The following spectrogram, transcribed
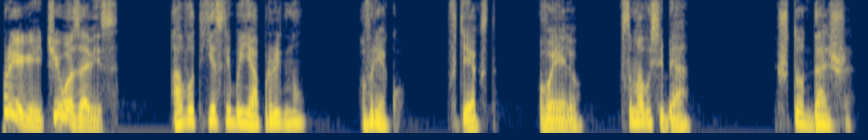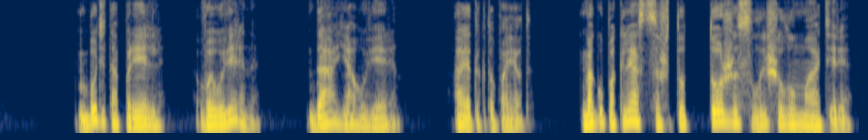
«прыгай, чего завис?» А вот если бы я прыгнул в реку, в текст, в Элю, в самого себя, что дальше? Будет апрель, вы уверены? Да, я уверен. А это кто поет? Могу поклясться, что тоже слышал у матери —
